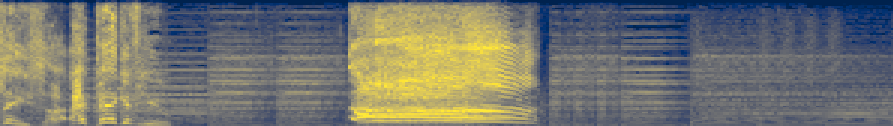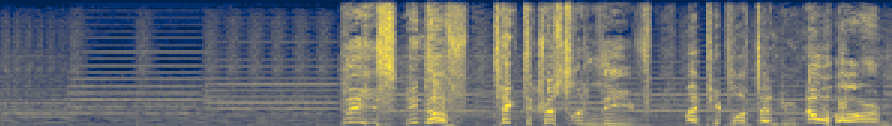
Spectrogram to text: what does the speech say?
Please, I, I beg of you. Ah! Please, enough! Take the crystal and leave! My people have done you no harm!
